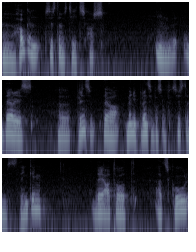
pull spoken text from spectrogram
Uh, how can systems teach us? Mm, th there is there are many principles of systems thinking. They are taught at school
